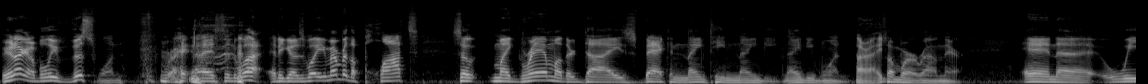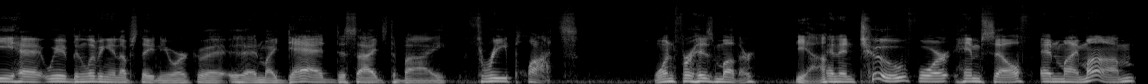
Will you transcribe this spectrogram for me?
"You're not gonna believe this one, right?" And I said, "What?" And he goes, "Well, you remember the plots." So my grandmother dies back in 1990, 91, All right. somewhere around there. And uh, we had we had been living in upstate New York, uh, and my dad decides to buy three plots, one for his mother, Yeah. and then two for himself and my mom.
